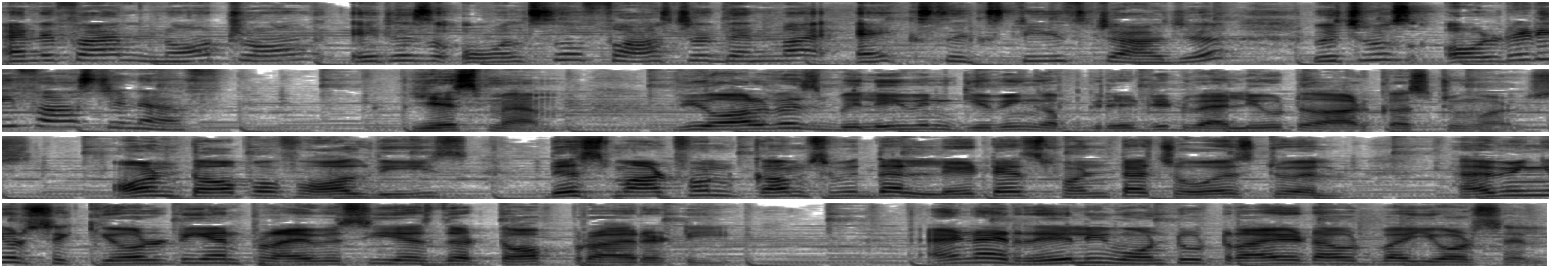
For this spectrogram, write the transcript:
And if I'm not wrong, it is also faster than my X60's charger, which was already fast enough. Yes, ma'am. We always believe in giving upgraded value to our customers. On top of all these, this smartphone comes with the latest FunTouch OS 12, having your security and privacy as the top priority. And I really want to try it out by yourself.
